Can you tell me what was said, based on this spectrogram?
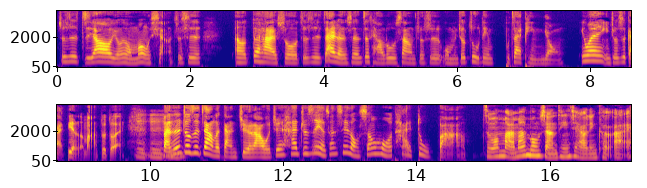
就是只要拥有梦想，就是嗯，对他来说，就是在人生这条路上，就是我们就注定不再平庸，因为你就是改变了嘛，对不对？嗯嗯，反正就是这样的感觉啦。我觉得他就是也算是一种生活态度吧。怎么买卖梦想听起来有点可爱？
